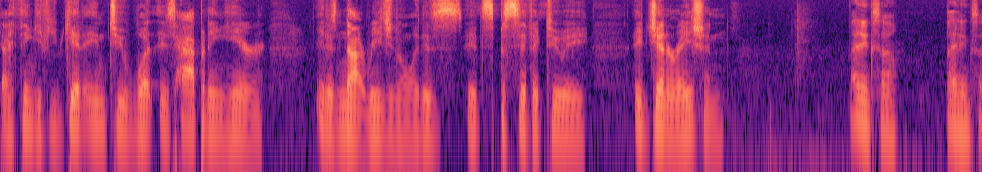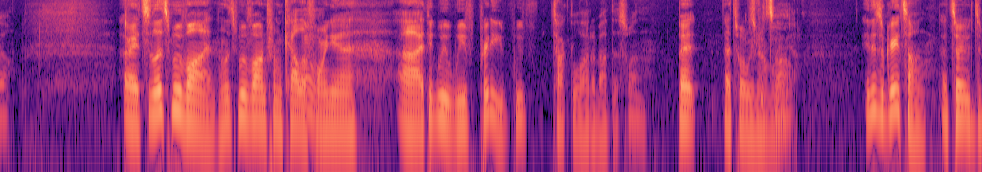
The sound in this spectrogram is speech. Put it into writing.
I think if you get into what is happening here, it is not regional. It is it's specific to a a generation. I think so. I think so. All right, so let's move on. Let's move on from California. Uh, I think we we've pretty we've talked a lot about this one, but that's what It's we normally do. It is a great song. That's our it's,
